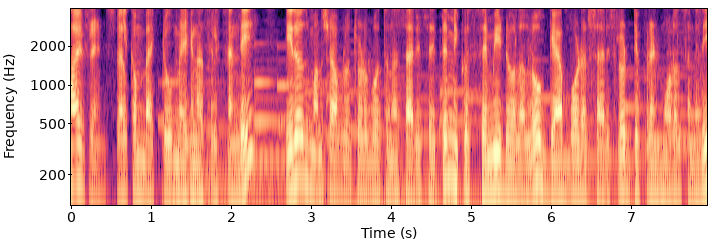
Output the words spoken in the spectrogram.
Hi friends welcome back to మేఘనా సిల్క్స్ అండి. ఈరోజు మన షాప్లో చూడబోతున్న శారీస్ అయితే మీకు సెమీ డోలలో గ్యాప్ బోర్డర్ శారీస్లో డిఫరెంట్ మోడల్స్ అనేది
